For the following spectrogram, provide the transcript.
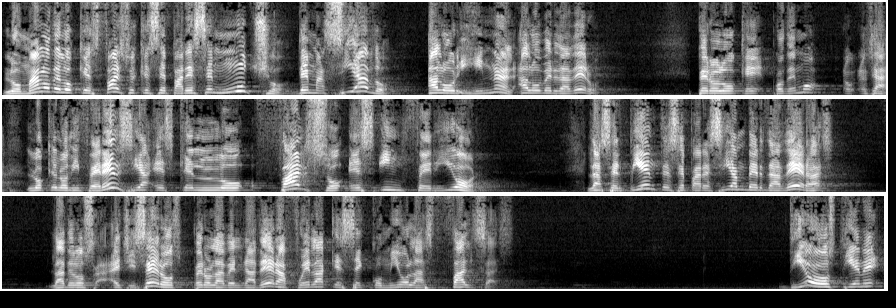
Lo malo de lo que es falso es que se parece mucho, demasiado al original, a lo verdadero. Pero lo que podemos, o sea, lo que lo diferencia es que lo falso es inferior. Las serpientes se parecían verdaderas, la de los hechiceros, pero la verdadera fue la que se comió las falsas. Dios tiene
